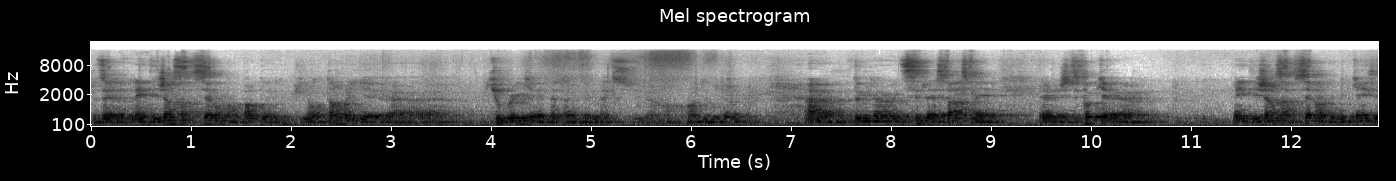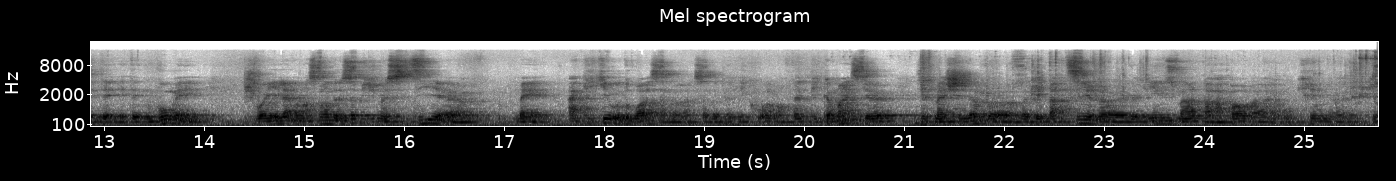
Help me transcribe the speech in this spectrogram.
je veux dire, l'intelligence artificielle, on en parle depuis longtemps, il y a Kubrick qui avait fait un film là-dessus en, 2001. 2001, ici de l'espace, mais je dis pas que l'intelligence artificielle en 2015 était, était nouveau, mais je voyais l'avancement de ça, puis je me suis dit, ben, appliqué au droit, ça va, ça va donner quoi en fait? Puis comment est-ce que cette machine-là va, départir euh, le bien du mal par rapport euh, aux crimes euh,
